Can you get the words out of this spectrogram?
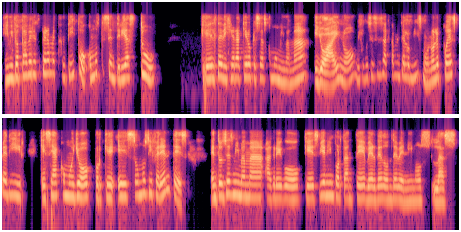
Y mi papá, a ver, espérame tantito, ¿cómo te sentirías tú él te dijera, quiero que seas como mi mamá? Y yo, ay, no, dijo, pues es exactamente lo mismo, no le puedes pedir que sea como yo porque eh, somos diferentes. Entonces mi mamá agregó que es bien importante ver de dónde venimos las,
